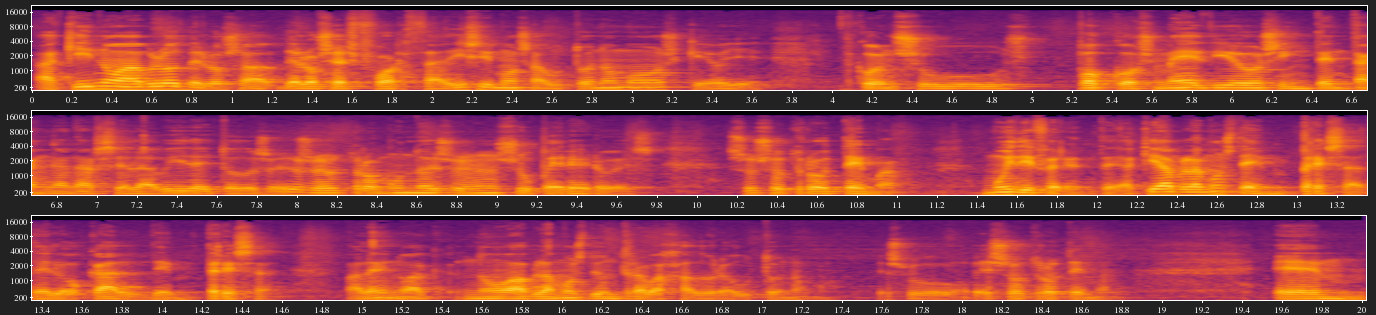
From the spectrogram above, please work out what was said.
Aquí no hablo de los, de los esforzadísimos autónomos que, oye, con sus pocos medios, intentan ganarse la vida y todo eso. Eso es otro mundo, eso son superhéroes. Eso es otro tema, muy diferente. Aquí hablamos de empresa, de local, de empresa, ¿vale? No, no hablamos de un trabajador autónomo. Eso es otro tema. Em,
